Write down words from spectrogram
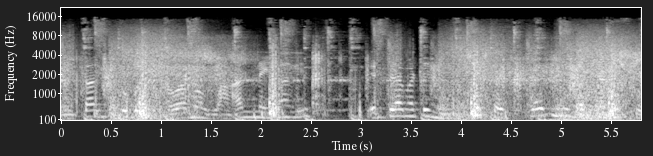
મોટા યુટ્યુબર થવામાં વાહન નહીં લાગે. એટલા માટે નીચે સબસ્ક્રાઈબનું બટન છે.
